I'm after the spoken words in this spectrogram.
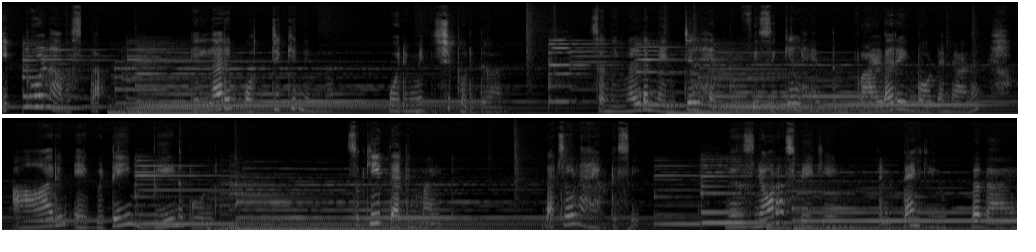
ഇപ്പോഴുള്ള അവസ്ഥ എല്ലാവരും ഒറ്റയ്ക്ക് നിന്ന് ഒരുമിച്ച് പൊരുതുകയാണ്. സോ നിങ്ങളുടെ മെന്റൽ ഹെൽത്തും ഫിസിക്കൽ ഹെൽത്തും വളരെ ഇമ്പോർട്ടന്റ് ആണ്. ആരും എവിടെയും വീണ് പോകരുത്. So keep that in mind that's all I have to see this is Nora speaking thank you. Bye bye.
